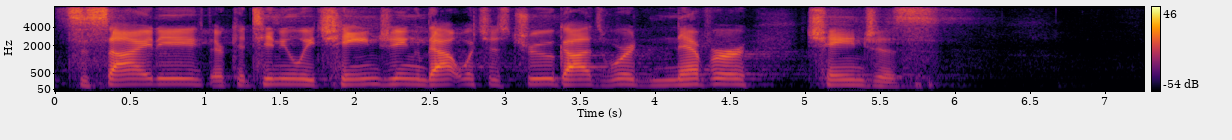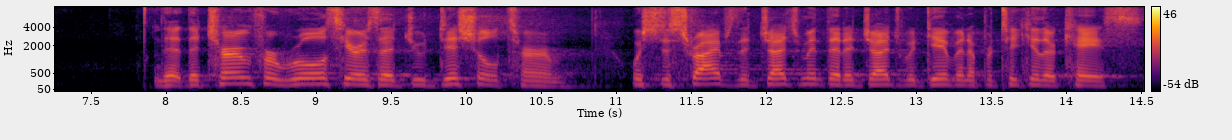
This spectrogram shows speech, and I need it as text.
society, they're continually changing that which is true. God's word never changes. The, the term for rules here is a judicial term which describes the judgment that a judge would give in a particular case.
